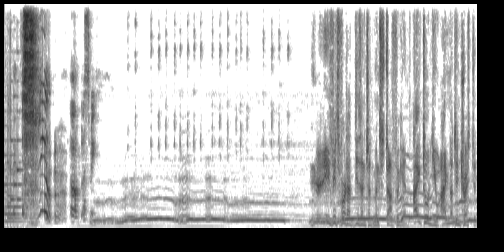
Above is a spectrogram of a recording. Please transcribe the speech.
Oh, that's me. If it's for that disenchantment stuff again, I told you I'm not interested.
